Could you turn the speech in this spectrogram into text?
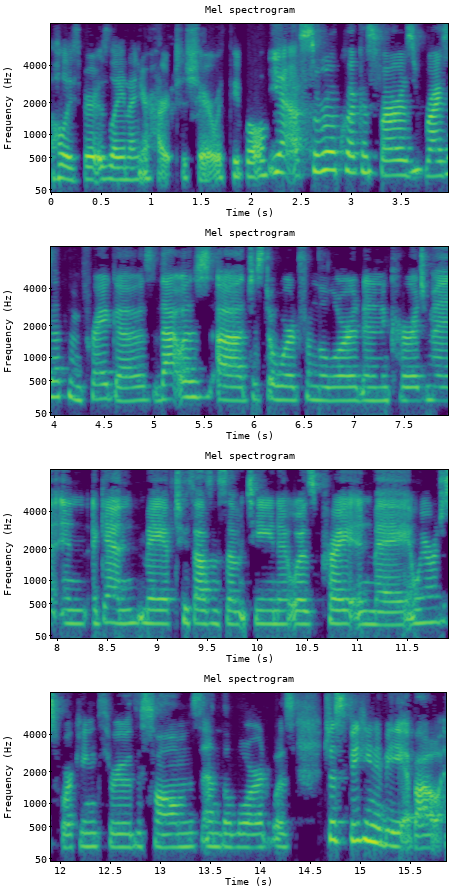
Holy Spirit is laying on your heart to share with people? Yeah. So, real quick, as far as Rise Up and Pray goes, that was uh, just a word from the Lord and an encouragement. In again, May of 2017, it was Pray in May, and we were just working through the Psalms, and the Lord was just speaking to me about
